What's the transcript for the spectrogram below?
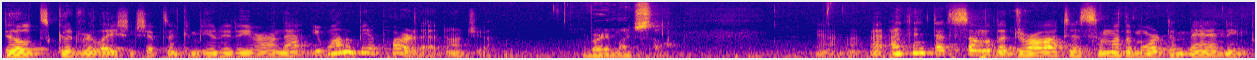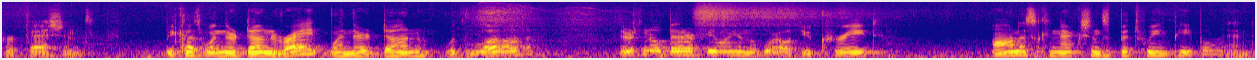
builds good relationships and community around that, you want to be a part of that, don't you? Very much so. Yeah, I, I think that's some of the draw to some of the more demanding professions. Because when they're done right, when they're done with love, there's no better feeling in the world. You create honest connections between people, and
